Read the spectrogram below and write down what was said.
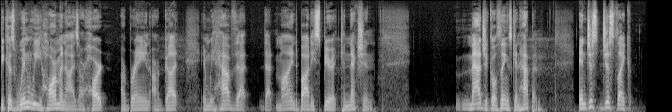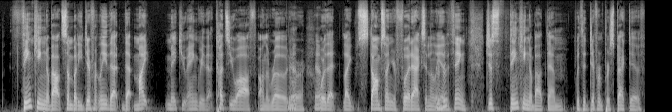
Because when we harmonize our heart, our brain, our gut, and we have that that mind body spirit connection, magical things can happen. And just just like thinking about somebody differently that that might make you angry, that cuts you off on the road Yep, or yep. or that like stomps on your foot accidentally at Mhm. a thing. Just thinking about them with a different perspective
